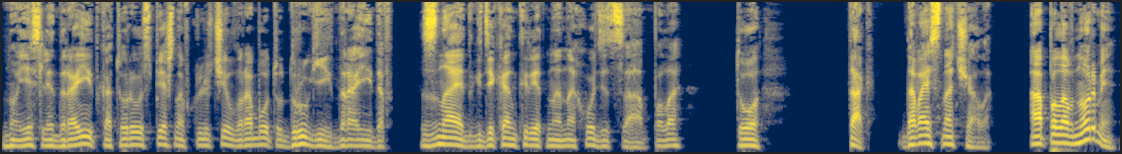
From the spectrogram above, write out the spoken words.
Но если дроид, который успешно включил в работу других дроидов, знает, где конкретно находится Аппола, то... Так, давай сначала. Аполло в норме?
